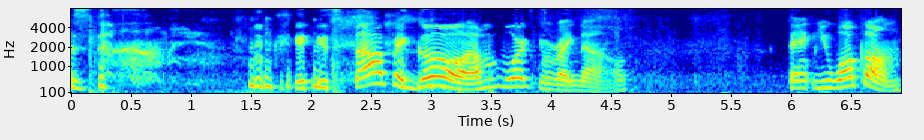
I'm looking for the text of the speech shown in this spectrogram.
Stop. Stop it. Go. I'm working right now. Thank you. Welcome.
